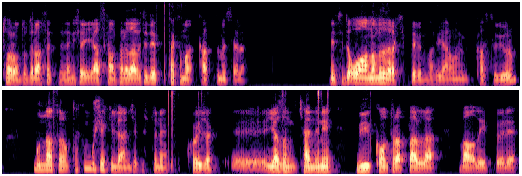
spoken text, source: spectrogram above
Toronto draft etmeden işte yaz kampına daveti de takıma kattı mesela. Neticede o anlamda da rakiplerim var. Yani onu kastediyorum. Bundan sonra bu takım bu şekilde ancak üstüne koyacak. Ee, yazın kendini büyük kontratlarla bağlayıp böyle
